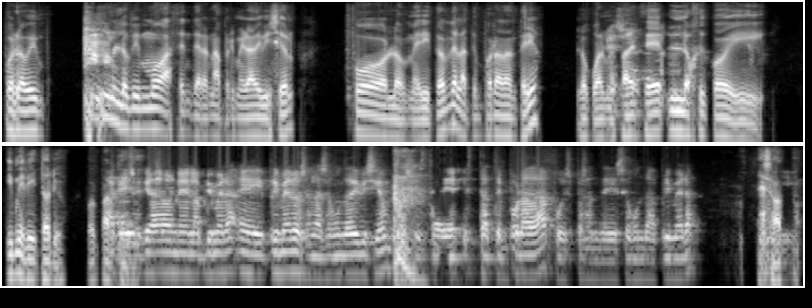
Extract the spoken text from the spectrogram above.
pues lo mismo, lo mismo ascenderán a primera división por los méritos de la temporada anterior, lo cual me Eso. parece lógico y, y meritorio por parte que quedaron en la primera, eh, primeros en la segunda división, pues esta, esta temporada pues pasan de segunda a primera. Exacto.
